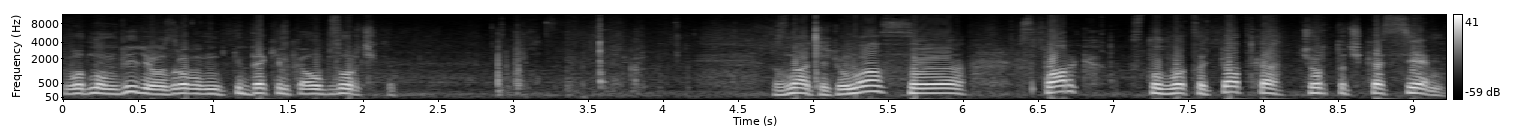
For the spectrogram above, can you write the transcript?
в одному відео зробимо декілька обзорчиків. Значить, у нас е, Spark 125 чорточка 7.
